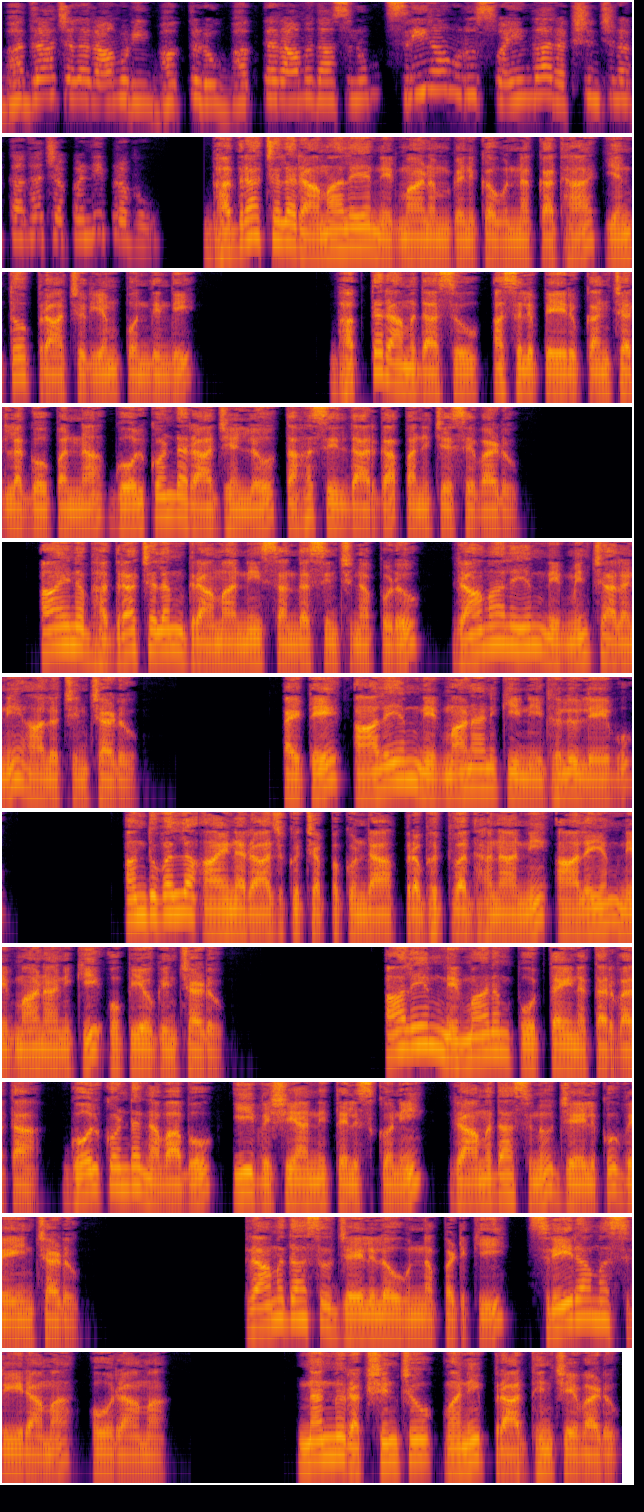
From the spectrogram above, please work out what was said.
భద్రాచల రాముడి భక్తుడు భక్త రామదాసును శ్రీరాముడు స్వయంగా రక్షించిన కథ చెప్పండి ప్రభు. భద్రాచల రామాలయ నిర్మాణం వెనుక ఉన్న కథ ఎంతో ప్రాచుర్యం పొందింది. భక్త రామదాసు అసలు పేరు కంచర్ల గోపన్న గోల్కొండ రాజ్యంలో తహసీల్దార్గా పనిచేసేవాడు. ఆయన భద్రాచలం గ్రామాన్ని సందర్శించినప్పుడు రామాలయం నిర్మించాలని ఆలోచించాడు. అయితే ఆలయం నిర్మాణానికి నిధులు లేవు అందువల్ల ఆయన రాజుకు చెప్పకుండా ప్రభుత్వ ధనాన్ని ఆలయం నిర్మాణానికి ఉపయోగించాడు. ఆలయం నిర్మాణం పూర్తయిన తర్వాత గోల్కొండ నవాబు ఈ విషయాన్ని తెలుసుకొని రామదాసును జైలుకు వేయించాడు. రామదాసు జైలులో ఉన్నప్పటికీ శ్రీరామ శ్రీరామ ఓ రామ నన్ను రక్షించు అని ప్రార్థించేవాడు.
